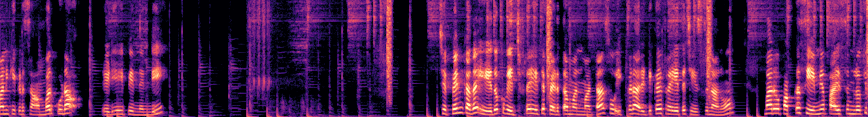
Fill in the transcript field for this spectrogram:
మనకి ఇక్కడ సాంబార్ కూడా రెడీ అయిపోయిందండి. చెప్పాను కదా ఏదో ఒక వెజ్ ఫ్రై అయితే పెడతామన్నమాట. సో ఇక్కడ అరటికాయ ఫ్రై అయితే చేస్తున్నాను. మరో పక్క సేమియా పాయసంలోకి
